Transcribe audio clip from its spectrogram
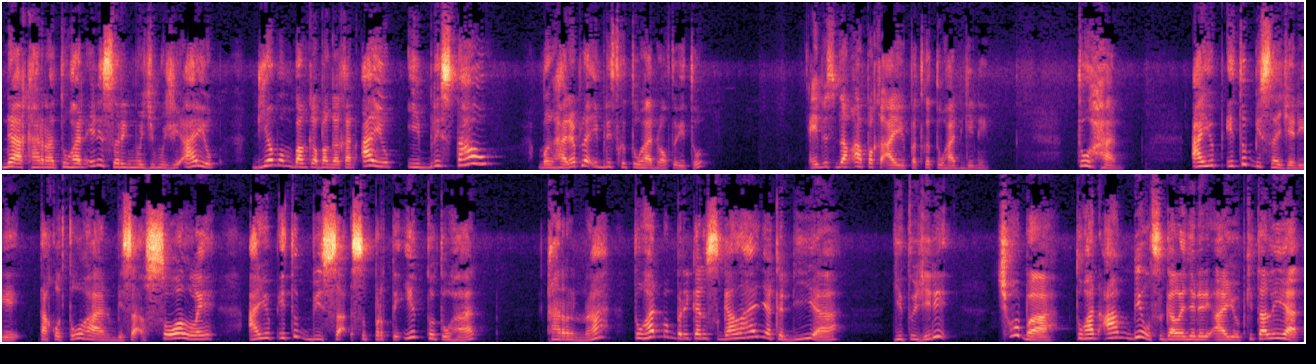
Nah, karena Tuhan ini sering muji-muji Ayub, dia membangga-banggakan Ayub, iblis tahu. Menghadaplah iblis ke Tuhan waktu itu. Iblis bilang apa ke Ayub ke Tuhan gini. Tuhan, Ayub itu bisa jadi takut Tuhan, bisa soleh. Ayub itu bisa seperti itu Tuhan. Karena Tuhan memberikan segalanya ke dia. Gitu. Jadi coba Tuhan ambil segalanya dari Ayub. Kita lihat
